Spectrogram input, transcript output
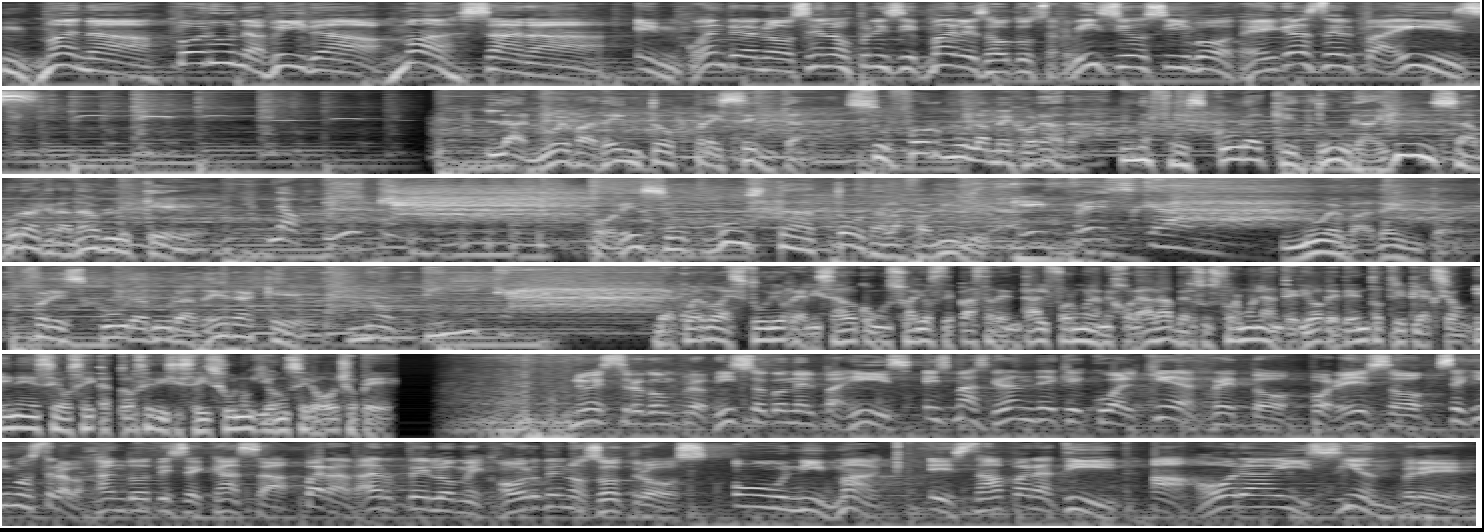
Mana por una vida más sana. Encuéntranos en los principales autoservicios y bodegas del país. La nueva Dento presenta su fórmula mejorada, una frescura que dura y un sabor agradable que no pica. Por eso gusta a toda la familia. ¡Qué fresca! Nueva Dento, frescura duradera que no pica. De acuerdo a estudio realizado con usuarios de pasta dental fórmula mejorada versus fórmula anterior de Dento Triple Acción, NSOC 14161-08P. Nuestro compromiso con el país es más grande que cualquier reto. Por eso, seguimos trabajando desde casa para darte lo mejor de nosotros. Unimac está para ti, ahora y siempre.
